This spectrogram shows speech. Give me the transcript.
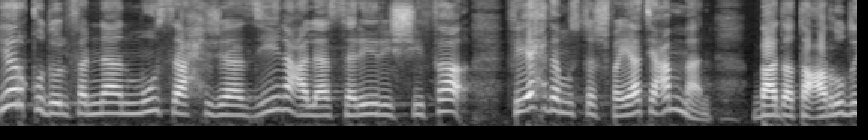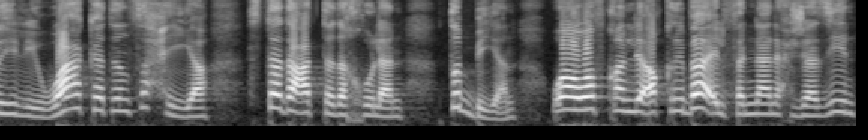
يرقد الفنان موسى حجازين على سرير الشفاء في إحدى مستشفيات عمان بعد تعرضه لوعكة صحية استدعت تدخلا طبيا. ووفقا لأقرباء الفنان حجازين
